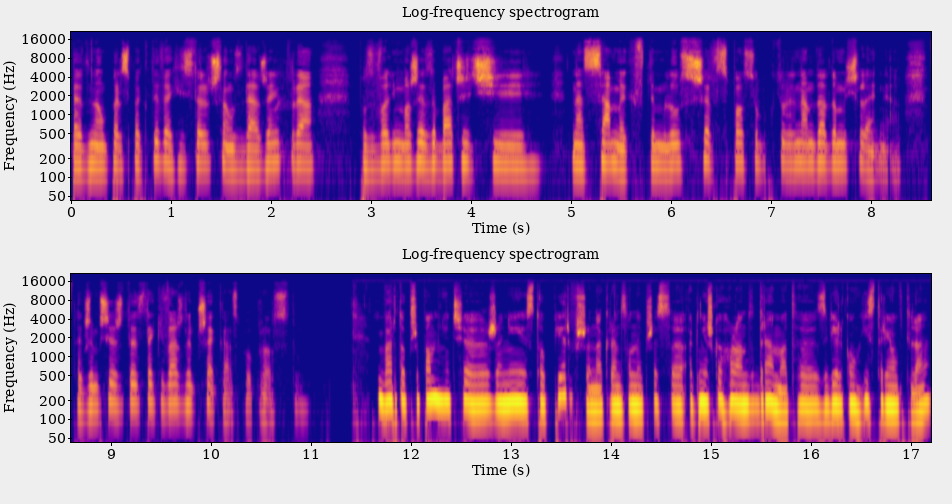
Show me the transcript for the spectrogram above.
pewną perspektywę historyczną zdarzeń, która pozwoli może zobaczyć y, nas samych w tym lustrze w sposób, który nam da do myślenia. Także myślę, że to jest taki ważny przekaz po prostu. Warto przypomnieć, e, że nie jest to pierwszy nakręcony przez Agnieszkę Holland dramat e, z wielką historią w tle.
